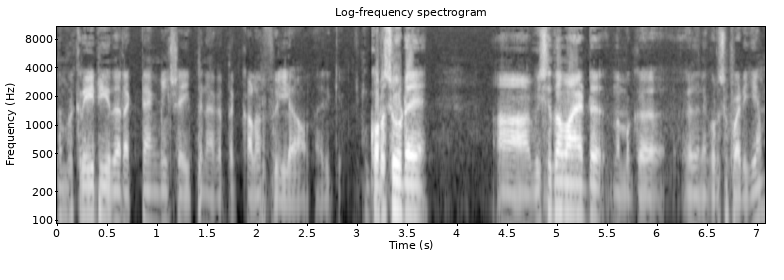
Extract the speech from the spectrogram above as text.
നമ്മൾ ക്രിയേറ്റ് ചെയ്ത റെക്റ്റാങ്കിൾ ഷേപ്പിനകത്ത് കളർ ഫിൽ ആവുന്നതായിരിക്കും. കുറച്ചുകൂടെ വിശദമായിട്ട് നമുക്ക് ഇതിനെക്കുറിച്ച് പഠിക്കാം.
